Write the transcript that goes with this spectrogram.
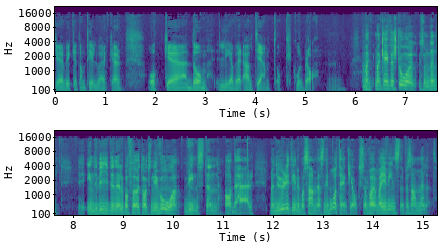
eh, vilket de tillverkar. Och eh, de lever alltjämt och går bra. Man, man kan ju förstå liksom den individen eller på företagsnivå vinsten av det här. Men nu är du lite inne på samhällsnivå tänker jag också. Vad, vad är vinsten för samhället?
